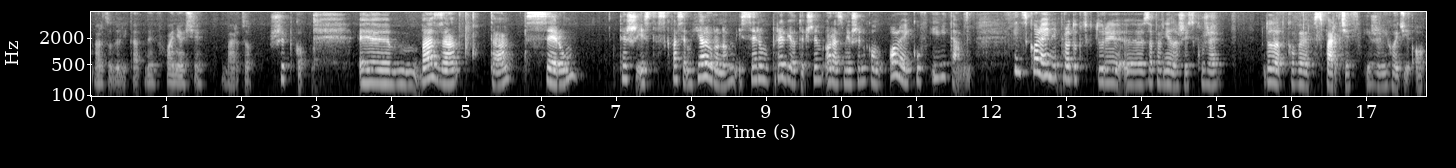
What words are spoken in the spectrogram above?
bardzo delikatny, wchłania się bardzo szybko. Baza ta z serum też jest z kwasem hialuronowym i serum prebiotycznym oraz mieszanką olejków i witamin. Więc kolejny produkt, który y, zapewnia naszej skórze dodatkowe wsparcie, jeżeli chodzi o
